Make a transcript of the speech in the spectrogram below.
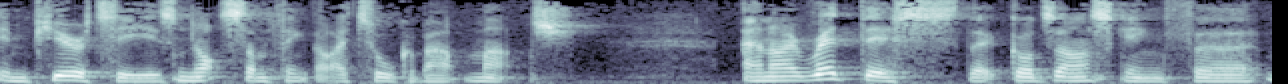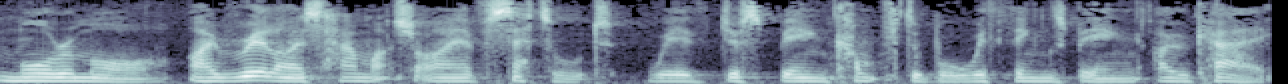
impurity is not something that I talk about much. And I read this, that God's asking for more and more. I realize how much I have settled with just being comfortable with things being okay.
